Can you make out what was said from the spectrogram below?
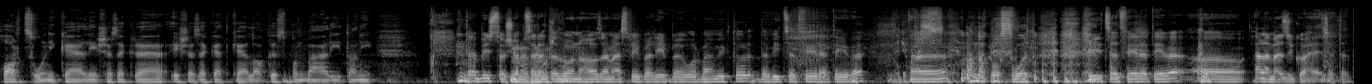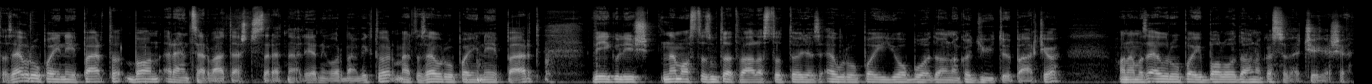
harcolni kell, és, ezekre, és ezeket kell a központba állítani. Te biztos jobb szereted volna, ha az MSZP-be lép be Orbán Viktor, de viccet félretéve. Uh, annak rossz volt. viccet félretéve. Uh, elemezzük a helyzetet. Az Európai Néppártban rendszerváltást szeretne elérni Orbán Viktor, mert az Európai Néppárt végül is nem azt az utat választotta, hogy az európai jobboldalnak a gyűjtőpártja, hanem az európai baloldalnak a szövetségese.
